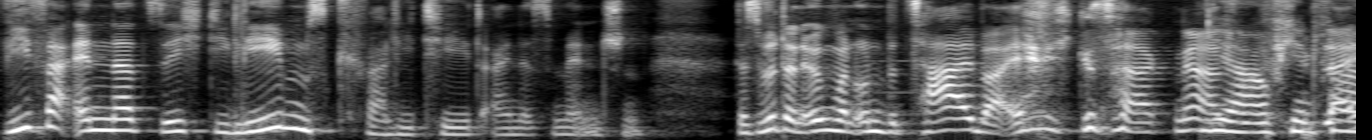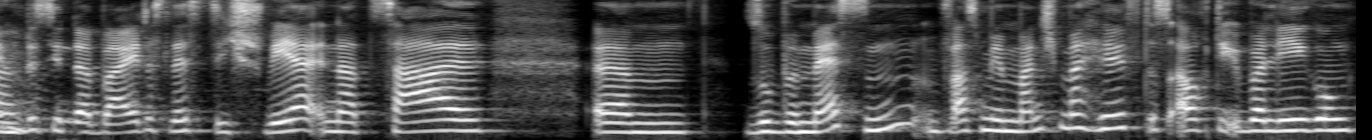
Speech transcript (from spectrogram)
Wie verändert sich die Lebensqualität eines Menschen? Das wird dann irgendwann unbezahlbar, ehrlich gesagt. Ne? Also ja, auf jeden wir bleiben Fall. ein bisschen dabei. Das lässt sich schwer in einer Zahl ähm, so bemessen. Was mir manchmal hilft, ist auch die Überlegung,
